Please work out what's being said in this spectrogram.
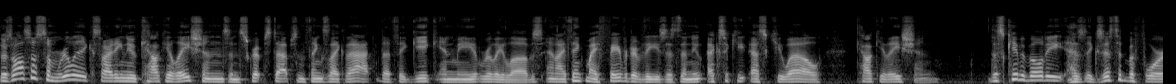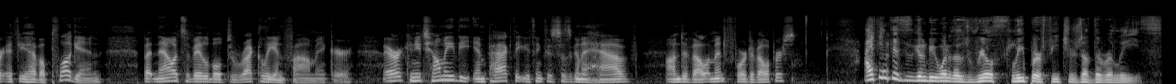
There's also some really exciting new calculations and script steps and things like that that the geek in me really loves. And I think my favorite of these is the new execute SQL calculation. This capability has existed before if you have a plugin, but now it's available directly in FileMaker. Eric, can you tell me the impact that you think this is going to have on development for developers? I think this is going to be one of those real sleeper features of the release.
